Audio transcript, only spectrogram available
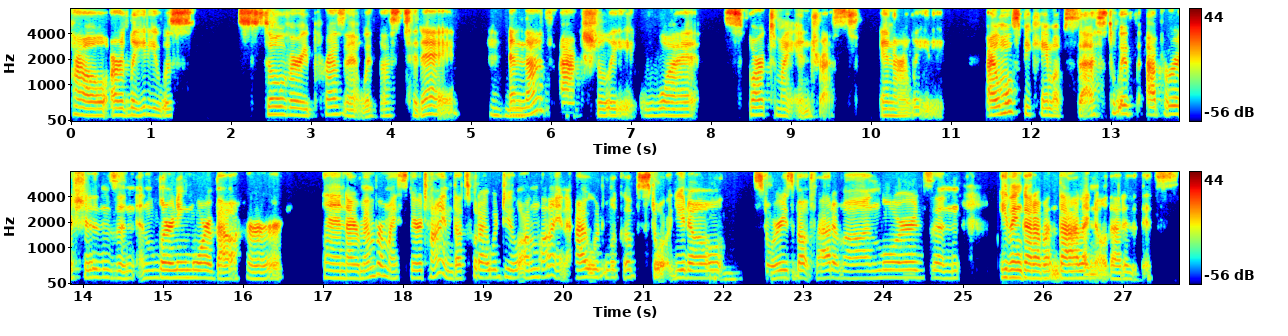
how Our Lady was so very present with us today. Mm-hmm. And that's actually what sparked my interest in Our Lady. I almost became obsessed with apparitions and, and learning more about her. And I remember my spare time, that's what I would do online. I would look up story, you know, mm-hmm. stories about Fatima and Lourdes and even Garabandal. I know that it's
